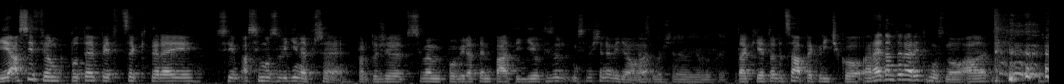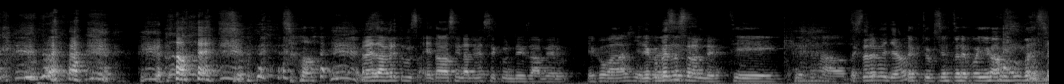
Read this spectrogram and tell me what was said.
je asi film po té pětce, který si asi moc lidí nepřeje, protože si budeme povídat ten pátý díl, ty jsi myslím, ještě neviděl, Já ne? jsem ještě neviděl doteď. Tak je to docela peklíčko. Hraje tam teda rytmus, no, ale... ale... Co? Hraje tam rytmus a je to asi na dvě sekundy v závěru. Jako vážně? Jako bez srandy. Ty král. Ty jsi to neviděl? Tak tu se to nepodívám vůbec.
